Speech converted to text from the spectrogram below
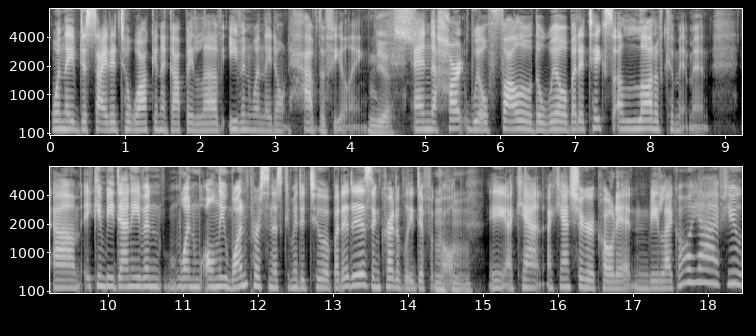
when they've decided to walk in agape love, even when they don't have the feeling. Yes. And the heart will follow the will, but it takes a lot of commitment. Um, it can be done even when only one person is committed to it, but it is incredibly difficult. Mm-hmm. I can't I can't sugarcoat it and be like, oh yeah, if you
